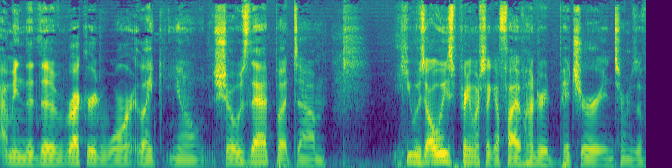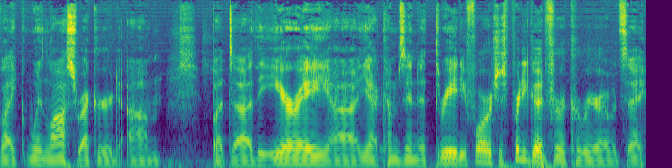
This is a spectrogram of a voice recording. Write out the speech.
I mean, the the record warrant like you know shows that, but um, he was always pretty much like a 500 pitcher in terms of like win loss record. Um, but uh, the ERA, uh, yeah, comes in at 384, which is pretty good for a career, I would say.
